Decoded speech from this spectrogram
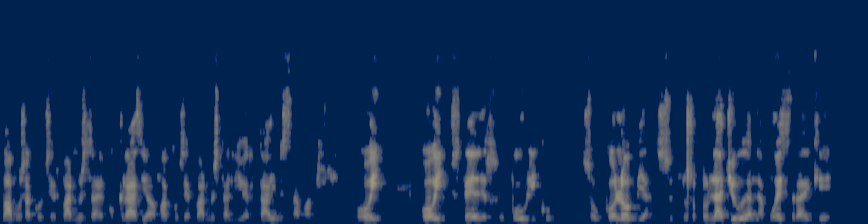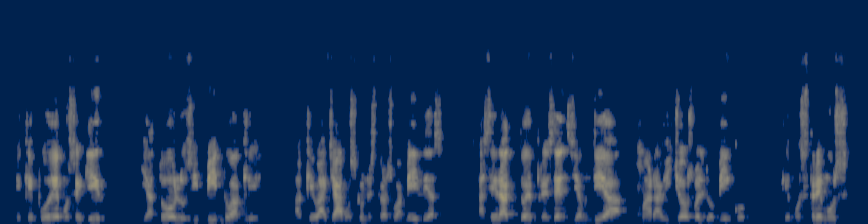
vamos a conservar nuestra democracia, vamos a conservar nuestra libertad y nuestra familia. Hoy, hoy ustedes, Repúblico, son Colombia, son la ayuda, la muestra de que, de que podemos seguir. Y a todos los invito a que, a que vayamos con nuestras familias, a hacer acto de presencia, un día maravilloso el domingo, que mostremos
